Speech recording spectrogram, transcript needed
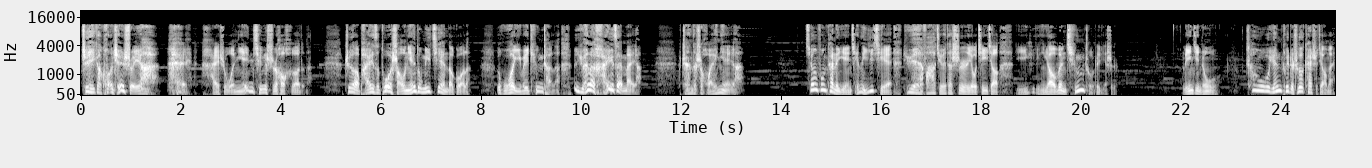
这个矿泉水呀，嘿，还是我年轻时候喝的呢。这牌子多少年都没见到过了，我以为停产了，原来还在卖呀，真的是怀念呀。”江峰看着眼前的一切，越发觉得事有蹊跷，一定要问清楚这件事。临近中午，乘务员推着车开始叫卖：“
